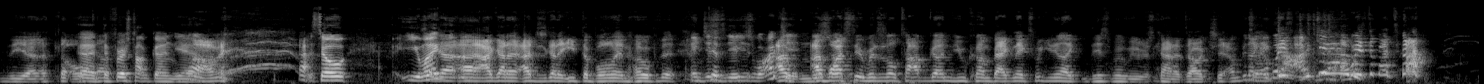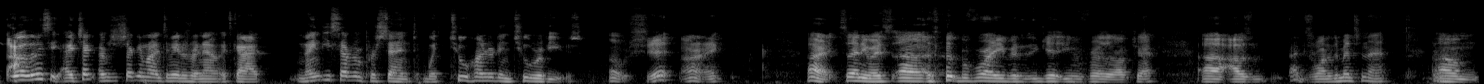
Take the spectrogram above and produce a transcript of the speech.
the uh, the old uh, the first Top Gun, yeah. Oh man. So you Like, might uh, I, I gotta, I just gotta eat the bullet and hope that. and just you just watch I, it. I watched the original Top Gun. You come back next week, and you're like, "This movie was kind of dog shit." I'm be like, Like, "I'm wasting, God damn I'm it." wasting my time." Well, let me see. I check. I'm just checking Rotten Tomatoes right now. It's got 97 percent with 202 reviews. Oh shit! All right, all right. So, anyways, uh, before I even get even further off track, uh, I was I just wanted to mention that um,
